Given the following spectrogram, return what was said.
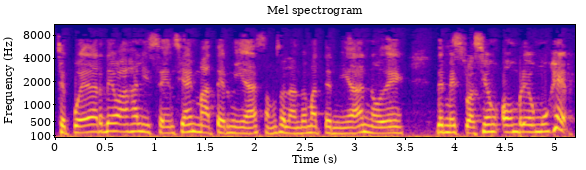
se puede dar de baja licencia en maternidad, estamos hablando de maternidad, no de menstruación, hombre o mujer.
